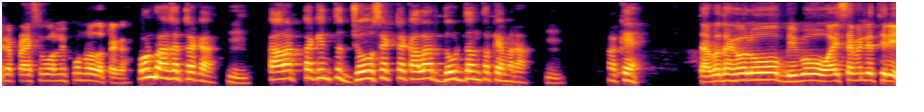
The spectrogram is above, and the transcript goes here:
এটা প্রাইস হবে অনলি পনেরো হাজার টাকা। পনেরো হাজার টাকা। কালারটা কিন্তু জোস একটা কালার দুর্দান্ত ক্যামেরা। ওকে তারপর দেখা হলো Vivo Y seventy three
